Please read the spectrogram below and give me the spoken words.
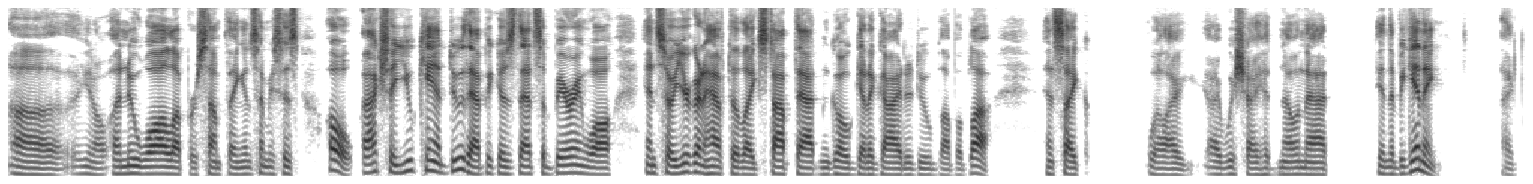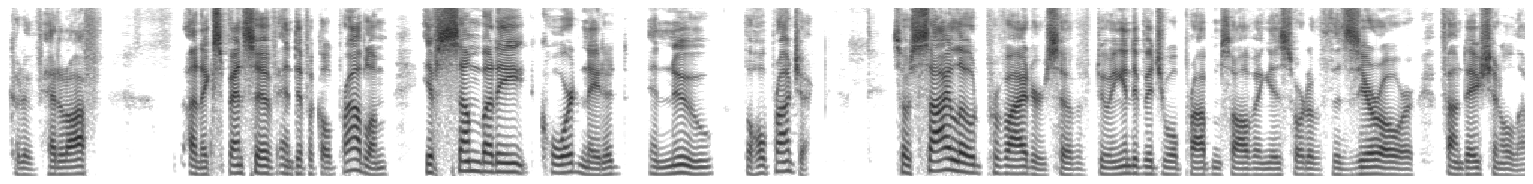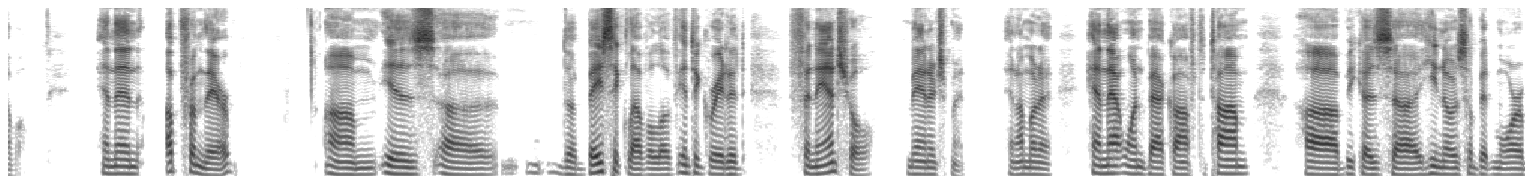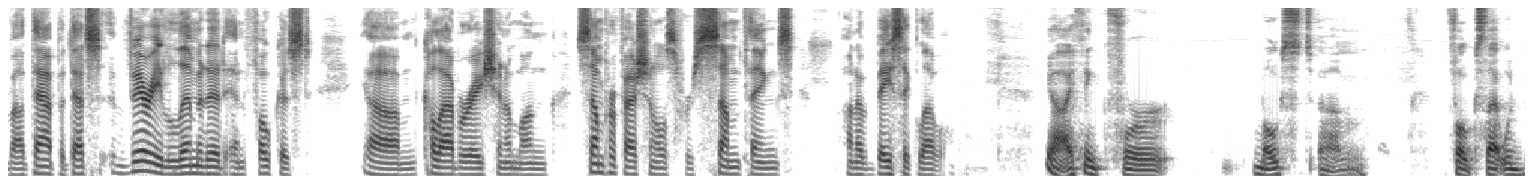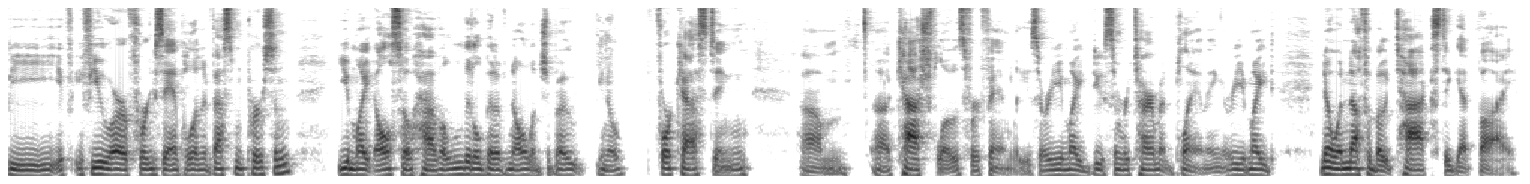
uh, you know a new wall up or something and somebody says oh actually you can't do that because that's a bearing wall and so you're going to have to like stop that and go get a guy to do blah blah blah and it's like well i i wish i had known that in the beginning i could have headed off an expensive and difficult problem if somebody coordinated and knew the whole project. So, siloed providers of doing individual problem solving is sort of the zero or foundational level. And then up from there um, is uh, the basic level of integrated financial management. And I'm going to hand that one back off to Tom uh, because uh, he knows a bit more about that. But that's very limited and focused um, collaboration among some professionals for some things on a basic level. Yeah, I think for most um, folks, that would be if, if you are, for example, an investment person, you might also have a little bit of knowledge about, you know, forecasting um, uh, cash flows for families, or you might do some retirement planning, or you might know enough about tax to get by.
